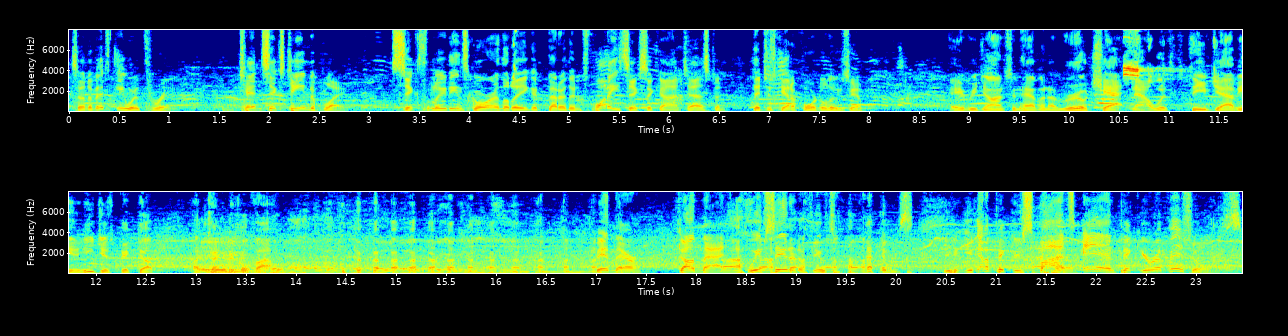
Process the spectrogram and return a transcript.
so Nowitzki with three. 10-16 to play. Sixth leading scorer in the league at better than 26 a contest, and they just can't afford to lose him. Avery Johnson having a real chat now with Steve Javie, and he just picked up a technical foul. Been there, done that. We've seen it a few times. You, you got to pick your spots and pick your officials.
